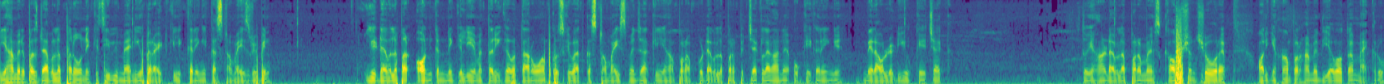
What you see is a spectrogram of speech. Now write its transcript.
यहाँ मेरे पास डेवलपर होने किसी भी मेन्यू पर राइट क्लिक करेंगे कस्टमाइज रिबिन ये डेवलपर ऑन करने के लिए मैं तरीका बता रहा हूँ आपको, उसके बाद कस्टमाइज में जाके यहाँ पर आपको डेवलपर पे चेक लगाना है ओके करेंगे। मेरा ऑलरेडी ओके चेक तो यहाँ डेवलपर में इसका ऑप्शन शो हो रहा। है और यहाँ पर हमें दिया हुआ होता है मैक्रो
